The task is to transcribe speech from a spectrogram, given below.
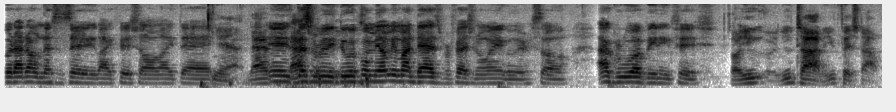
but I don't necessarily like fish all like that. Yeah, that It that's doesn't really do it for me. I mean, my dad's a professional angler, so I grew up eating fish. So you you tired? You fished out.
